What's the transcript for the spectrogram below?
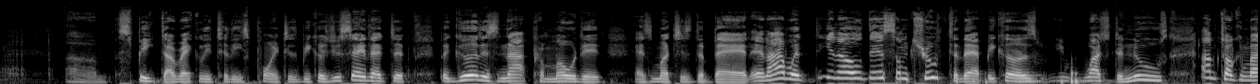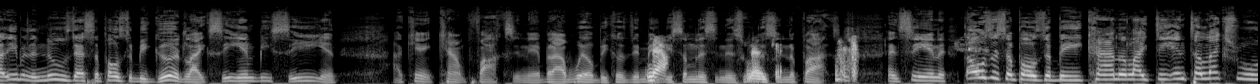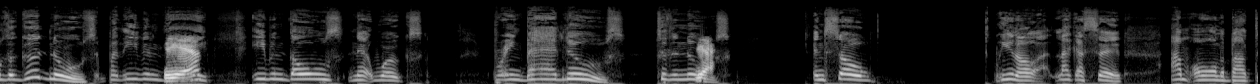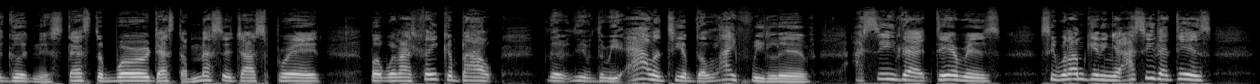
um, speak directly to these pointers because you say that the the good is not promoted as much as the bad, and I would, you know, there's some truth to that because you watch the news. I'm talking about even the news that's supposed to be good, like CNBC and I can't count Fox in there, but I will because there may yeah. be some listeners who okay. listen to Fox and CNN. Those are supposed to be kind of like the intellectual, the good news. But even they, yeah. even those networks bring bad news to the news. Yeah. And so, you know, like I said, I'm all about the goodness. That's the word. That's the message I spread. But when I think about the, the, the reality of the life we live, I see that there is. See what I'm getting at. I see that there's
